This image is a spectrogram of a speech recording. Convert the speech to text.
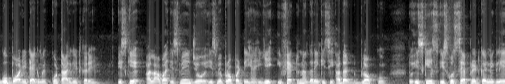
वो बॉडी टैग में को टारगेट करें। इसके अलावा इसमें जो, इसमें प्रॉपर्टी हैं, ये इफ़ेक्ट ना करें किसी अदर ब्लॉक को। तो इसकी इसको सेपरेट करने के लिए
